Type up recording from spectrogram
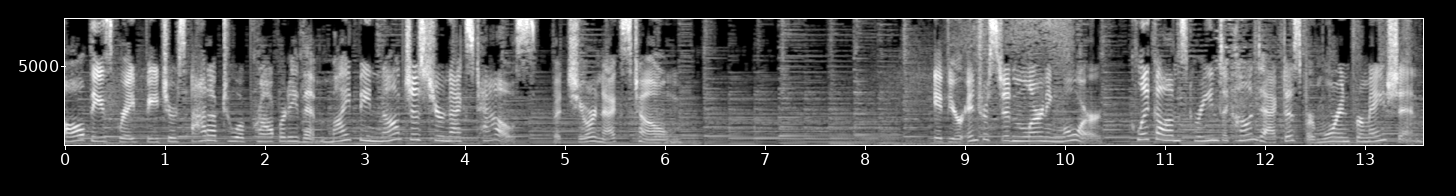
All these great features add up to a property that might be not just your next house, but your next home. If you're interested in learning more, Click on screen to contact us for more information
